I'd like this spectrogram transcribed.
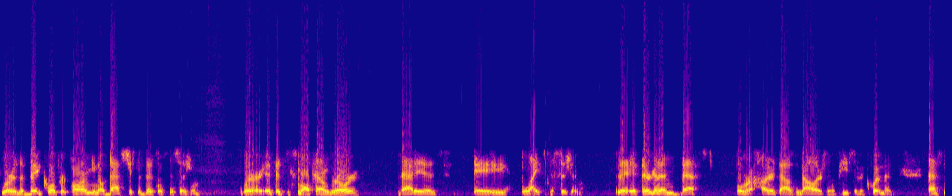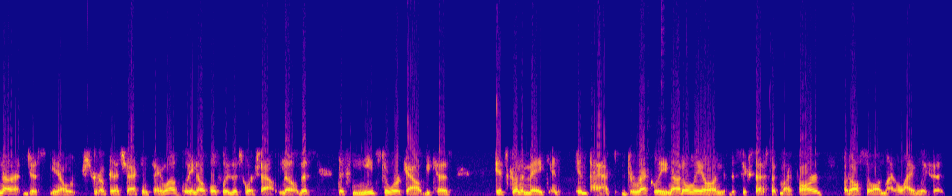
where the big corporate farm, you know, that's just a business decision. Where if it's a small town grower, that is a life decision. If they're going to invest over a hundred thousand dollars in a piece of equipment, that's not just you know stroking a check and saying, well, you know, hopefully this works out. No, this this needs to work out because it's going to make an impact directly not only on the success of my farm, but also on my livelihood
